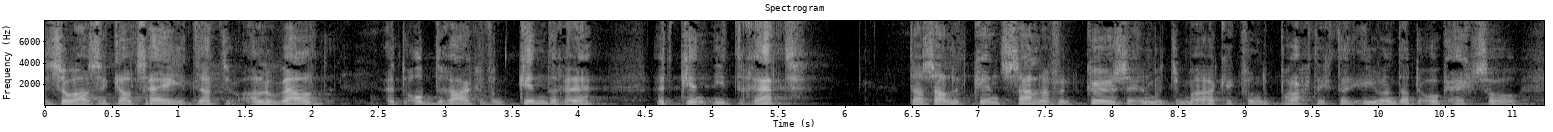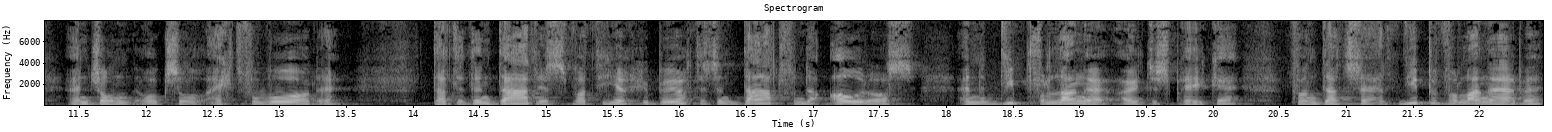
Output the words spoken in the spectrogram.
zoals ik al zei, dat alhoewel het opdragen van kinderen het kind niet redt, dan zal het kind zelf een keuze in moeten maken. Ik vond het prachtig dat iemand dat ook echt zo, en John ook zo echt verwoordde, dat het een daad is wat hier gebeurt, is een daad van de ouders en een diep verlangen uit te spreken, van dat ze het diepe verlangen hebben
